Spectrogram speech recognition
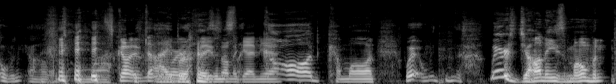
oh, oh it's got his eyebrows face on it's again, like, yeah. God, come on. Where, where's Johnny's moment?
